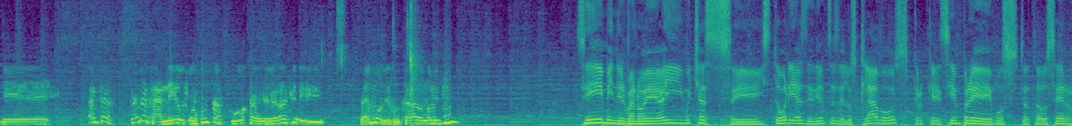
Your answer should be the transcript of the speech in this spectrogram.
eh, tantas, tantas anécdotas, tantas cosas, de verdad que la hemos disfrutado, ¿no, mi team? Sí, mi Nirvano, eh, hay muchas eh, historias de antes de los clavos. Creo que siempre hemos tratado de ser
